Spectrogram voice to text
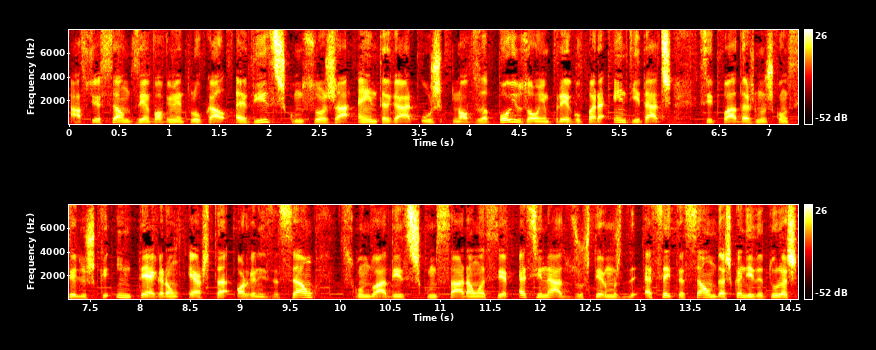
A Associação de Desenvolvimento Local Adises começou já a entregar os novos apoios ao emprego para entidades situadas nos conselhos que integram esta organização. Segundo a Adises, começaram a ser assinados os termos de aceitação das candidaturas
